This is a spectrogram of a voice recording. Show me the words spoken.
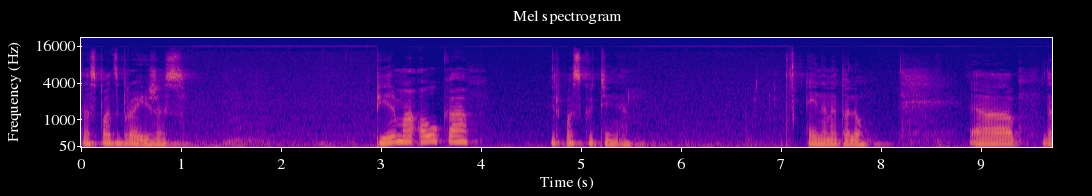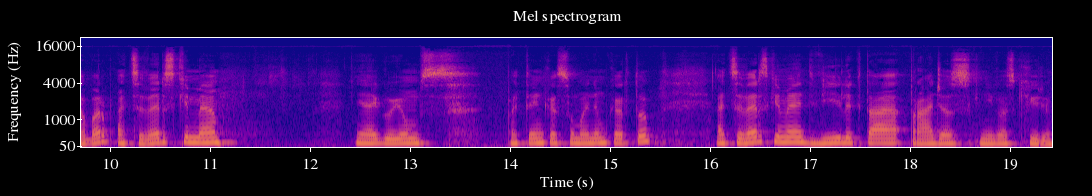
tas pats braižas. Pirmą auką ir paskutinę. Einame toliau. E, dabar atsiverskime, jeigu jums patinka su manim kartu, atsiverskime 12 pradžios knygos skyrių.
